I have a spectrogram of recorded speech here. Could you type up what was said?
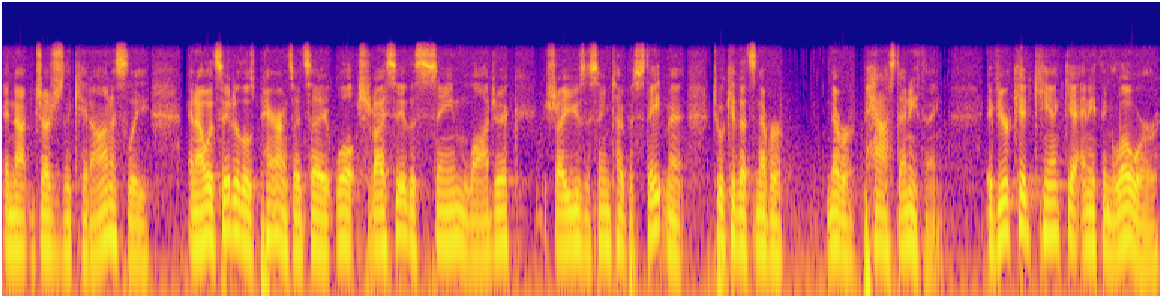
and not judge the kid honestly. And I would say to those parents, I'd say, "Well, should I say the same logic? Should I use the same type of statement to a kid that's never never passed anything?" If your kid can't get anything lower,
